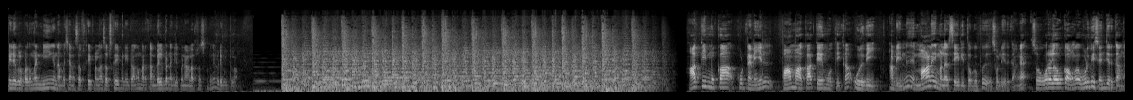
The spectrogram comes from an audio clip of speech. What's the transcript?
வீடியோக்குள்ள பார்த்தோம்னா மாதிரி நீங்கள் நம்ம சேனல் சப்ஸ்கிரைப் பண்ணலாம். சப்ஸ்கிரைப் பண்ணிட்டு வாங்க. மறக்காம பெல் பட்டன் கிளிக் பண்ணி ஆல் ஆப்ஷன்ஸ் கொடுங்க. வீடியோ கொடுக்கலாம் அதிமுக கூட்டணியில் பாமக தேமுதிக உறுதி அப்படின்னு மாலை மலர் செய்தி தொகுப்பு சொல்லியிருக்காங்க. ஸோ ஓரளவுக்கு அவங்க உறுதி செஞ்சுருக்காங்க.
